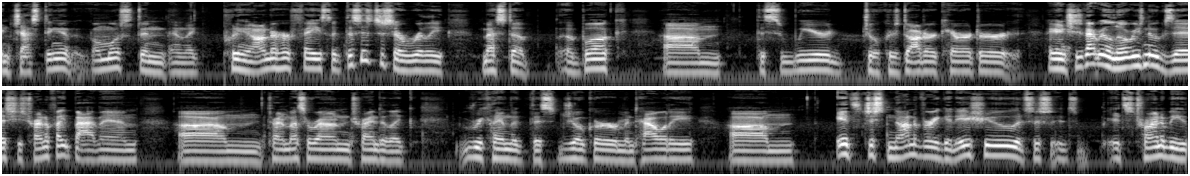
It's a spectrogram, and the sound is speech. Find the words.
ingesting it almost, and and like putting it onto her face. Like this is just a really messed up uh, book. Um, this weird Joker's daughter character. Again, she's got really no reason to exist. She's trying to fight Batman, um, trying to mess around and trying to like reclaim like this Joker mentality. Um, it's just not a very good issue. It's just it's it's trying to be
